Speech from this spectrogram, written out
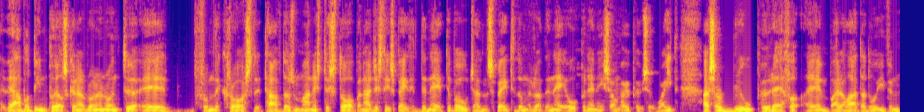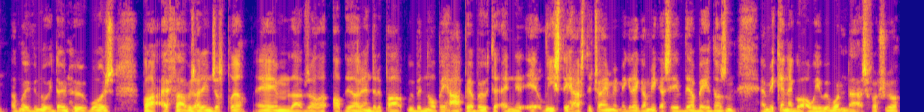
the Aberdeen players kind of running onto it. Uh, from the cross that Tav doesn't manage to stop, and I just expected the net to bulge. I expected him to rip the net open, and he somehow puts it wide. That's a real poor effort um, by the lad. I don't even, I've not even noted down who it was, but if that was a Rangers player, um, that was up the other end of the park, we would not be happy about it. And at least he has to try and make McGregor make a save there, but he doesn't, and we kind of got away with one. That's for sure.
